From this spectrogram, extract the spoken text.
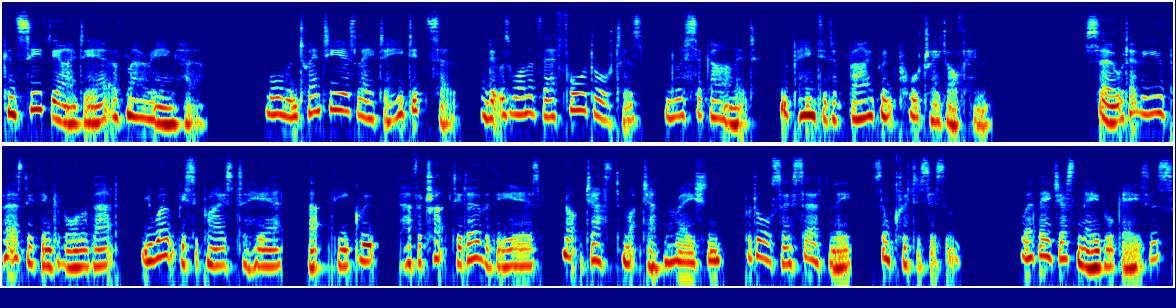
conceived the idea of marrying her. More than twenty years later, he did so, and it was one of their four daughters, Nerissa Garnett, who painted a vibrant portrait of him. So, whatever you personally think of all of that, you won't be surprised to hear that the group have attracted over the years not just much admiration, but also certainly some criticism. Were they just navel gazers?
